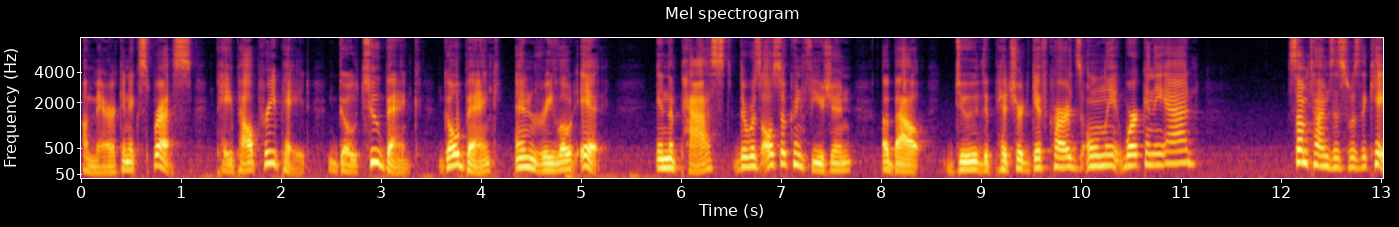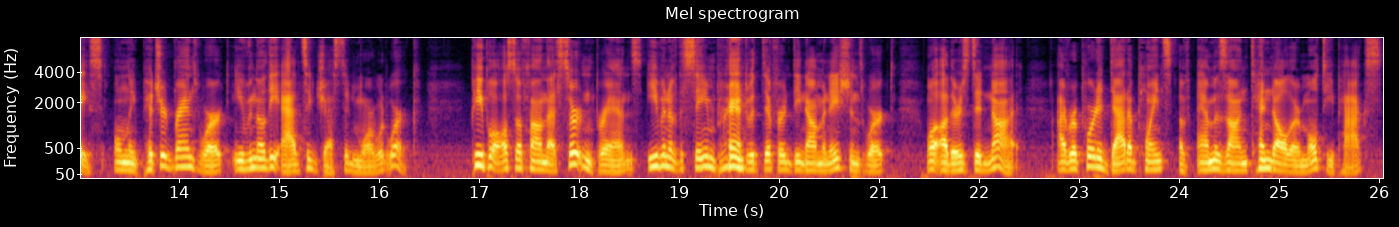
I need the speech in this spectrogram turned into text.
American Express, PayPal Prepaid, Go2Bank, GoBank, and Reload It. In the past, there was also confusion about do the pictured gift cards only work in the ad? Sometimes this was the case. Only pictured brands worked, even though the ad suggested more would work. People also found that certain brands, even of the same brand with different denominations, worked, while others did not. I reported data points of Amazon $10 multi packs,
